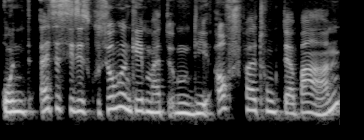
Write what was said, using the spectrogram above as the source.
Und als es die Diskussion gegeben hat um die Aufspaltung der Bahn,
